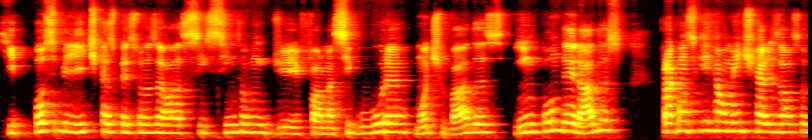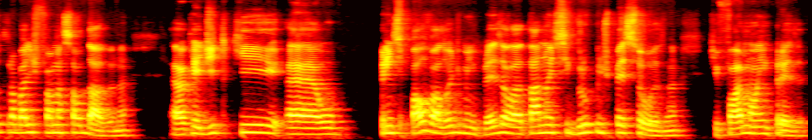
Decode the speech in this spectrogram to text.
que possibilite que as pessoas elas se sintam de forma segura, motivadas e empoderadas para conseguir realmente realizar o seu trabalho de forma saudável, né? Eu acredito que é, o principal valor de uma empresa ela está nesse grupo de pessoas, né, que formam a empresa.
